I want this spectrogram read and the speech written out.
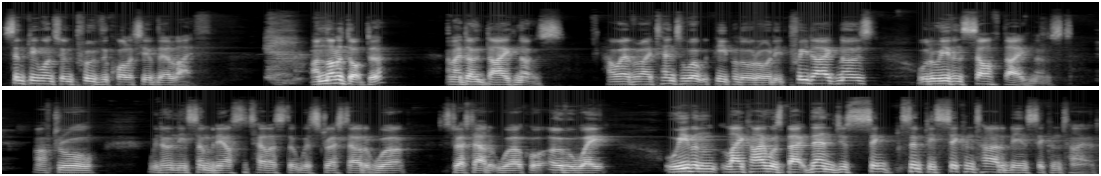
simply want to improve the quality of their life. I'm not a doctor, and I don't diagnose. However, I tend to work with people who are already pre-diagnosed or who are even self-diagnosed. After all, we don't need somebody else to tell us that we're stressed out of work, stressed out at work or overweight, or even like I was back then, just simply sick and tired of being sick and tired.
